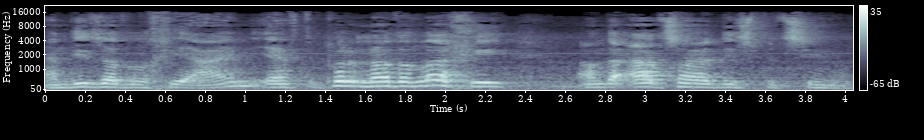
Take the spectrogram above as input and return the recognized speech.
and these are the lechiayim, you have to put another lechi on the outside of these petzinim.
